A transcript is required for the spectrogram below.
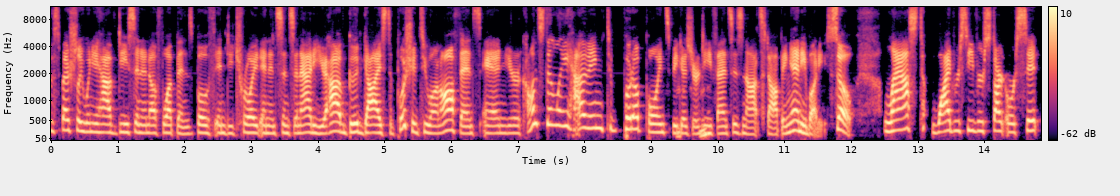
especially when you have decent enough weapons both in Detroit and in Cincinnati. You have good guys to push it to on offense, and you're constantly having to put up points because your mm-hmm. defense is not stopping anybody. So, last wide receiver start or sit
